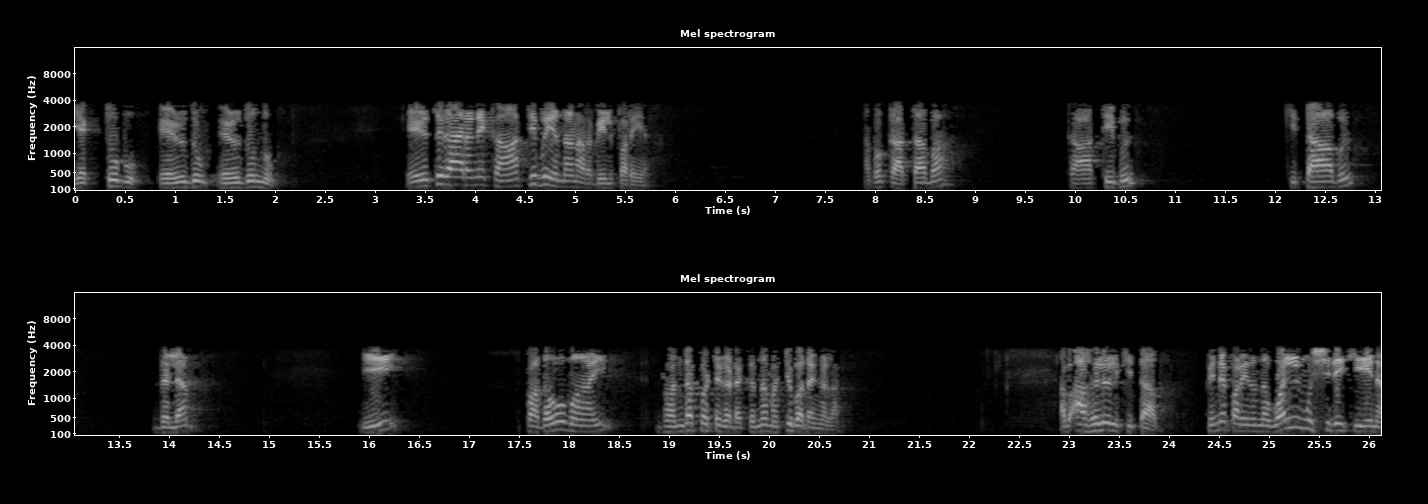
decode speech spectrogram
യക്തുബു എഴുതും എഴുതുന്നു. എഴുത്തുകാരനെ കാത്തിബ് എന്നാണ് അറബിയിൽ പറയുക അപ്പൊ കതബ കാത്തിബ് കിതാബ് ഇതെല്ലാം ഈ പദവുമായി ബന്ധപ്പെട്ട് കിടക്കുന്ന മറ്റു പദങ്ങളാണ്. അപ്പൊ അഹ്ലുൽ കിതാബ്. പിന്നെ പറയുന്നത് വൽ മുഷ്രിഖീന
